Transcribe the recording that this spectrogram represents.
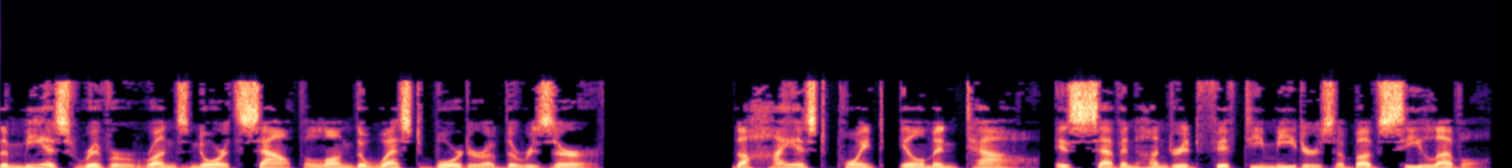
The Miass River runs north-south along the west border of the reserve. The highest point, Ilmen Tau, is 750 meters above sea level.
